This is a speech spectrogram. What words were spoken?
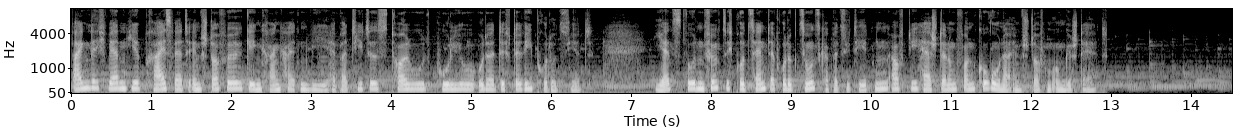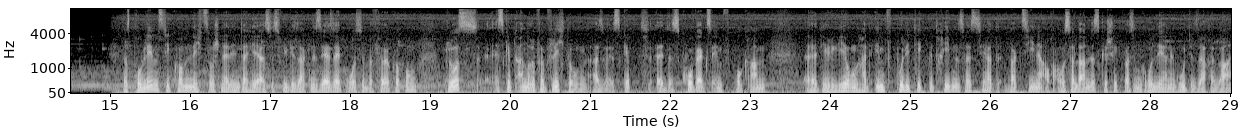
Eigentlich werden hier preiswerte Impfstoffe gegen Krankheiten wie Hepatitis, Tollwut, Polio oder Diphtherie produziert. Jetzt wurden 50 Prozent der Produktionskapazitäten auf die Herstellung von Corona-Impfstoffen umgestellt. Das Problem ist, die kommen nicht so schnell hinterher. Es ist wie gesagt eine sehr, sehr große Bevölkerung. Plus es gibt andere Verpflichtungen. Also es gibt äh, das COVAX-Impfprogramm, äh, die Regierung hat Impfpolitik betrieben, das heißt, sie hat Vakzine auch außer Landes geschickt, was im Grunde ja eine gute Sache war.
